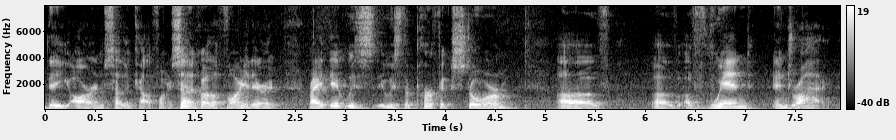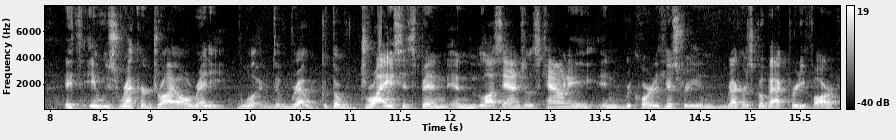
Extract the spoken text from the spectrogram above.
they are in Southern California. Southern California, there, right? It was it was the perfect storm of of, of wind and dry. It, it was record dry already. The, driest it's been in Los Angeles County in recorded history, and records go back pretty far.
